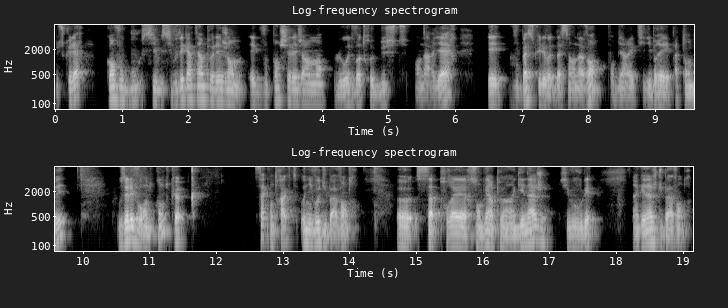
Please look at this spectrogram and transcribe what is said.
musculaire. Quand vous, si, vous écartez un peu les jambes et que vous penchez légèrement le haut de votre buste en arrière, et vous basculez votre bassin en avant pour bien rééquilibrer et pas tomber, vous allez vous rendre compte que ça contracte au niveau du bas-ventre. Euh, ça pourrait ressembler un peu à un gainage, si vous voulez, un gainage du bas-ventre.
